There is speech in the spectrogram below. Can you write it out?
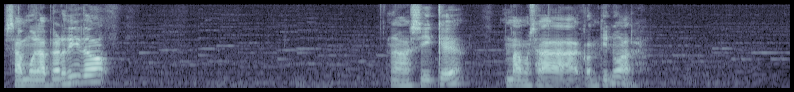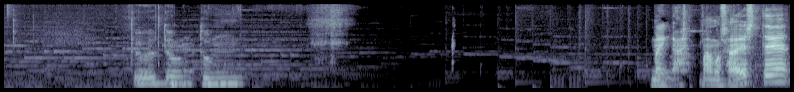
Samuel ha perdido. Así que vamos a continuar. Venga, vamos a este.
